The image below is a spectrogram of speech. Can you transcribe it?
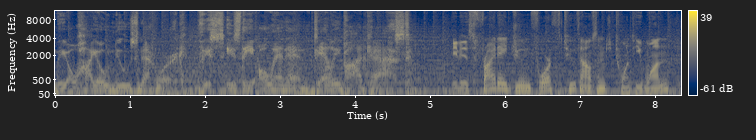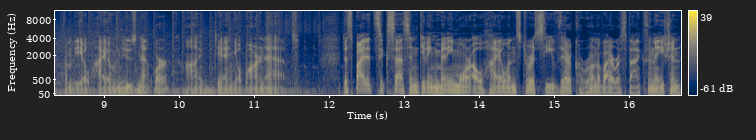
the Ohio News Network, this is the ONN Daily Podcast. It is Friday, June 4th, 2021. From the Ohio News Network, I'm Daniel Barnett. Despite its success in getting many more Ohioans to receive their coronavirus vaccination,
